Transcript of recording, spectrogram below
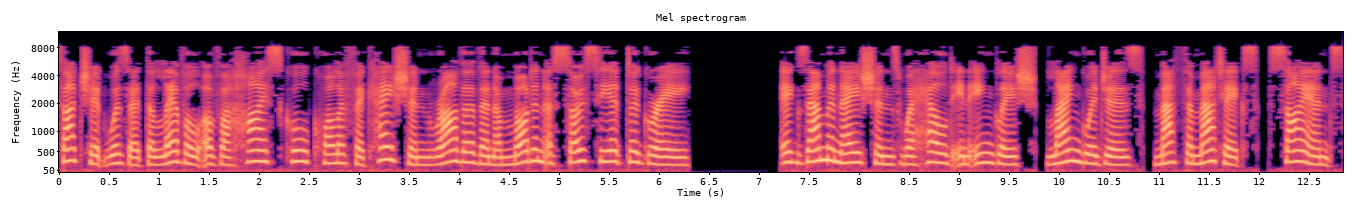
such it was at the level of a high school qualification rather than a modern associate degree. Examinations were held in English, languages, mathematics, science,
